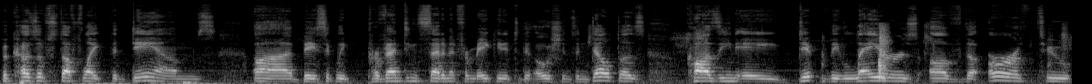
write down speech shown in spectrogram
because of stuff like the dams, uh, basically preventing sediment from making it to the oceans and deltas, causing a di- the layers of the earth to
